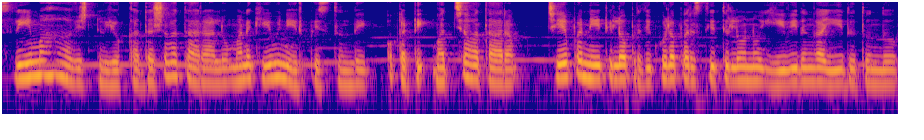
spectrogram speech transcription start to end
శ్రీ మహావిష్ణువు యొక్క దశవతారాలు మనకేమి నేర్పిస్తుంది? ఒకటి మత్స్యావతారం. చేప నీటిలో ప్రతికూల పరిస్థితుల్లోనూ ఏ విధంగా ఈదుతుందో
